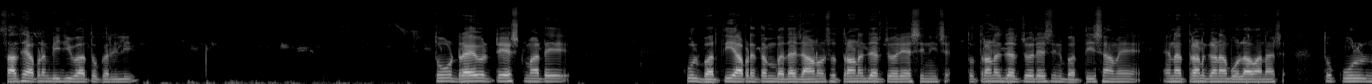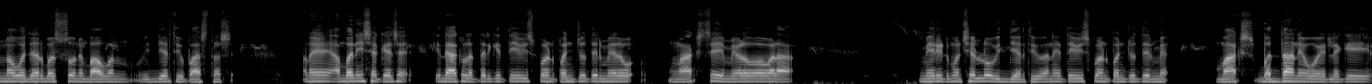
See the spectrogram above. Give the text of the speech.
સાથે આપણે બીજી વાતો કરી લઈએ. તો ડ્રાઈવર ટેસ્ટ માટે કુલ ભરતી આપણે તમે બધા જાણો છો ત્રણ હજાર ચોર્યાસીની છે. તો ત્રણ હજાર ચોર્યાસીની ભરતી સામે એના ત્રણ ગણા બોલાવાના છે. તો કુલ નવ હજાર બસો ને બાવન વિદ્યાર્થીઓ પાસ થશે. અને આ બની શકે છે કે દાખલા તરીકે ત્રેવીસ પોઈન્ટ પંચોતેર મેળવ માર્ક્સ છે મેળવવાવાળા મેરિટમાં છેલ્લો વિદ્યાર્થી અને ત્રેવીસ પોઈન્ટ પંચોતેર માર્ક્સ બધાને હોય એટલે કે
